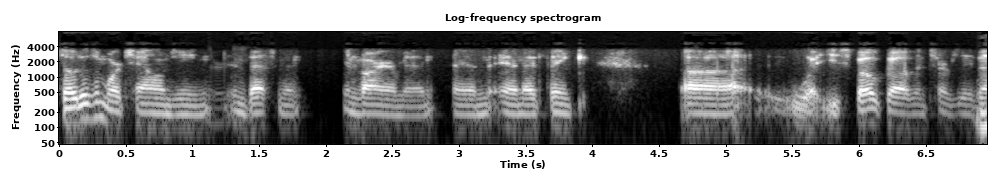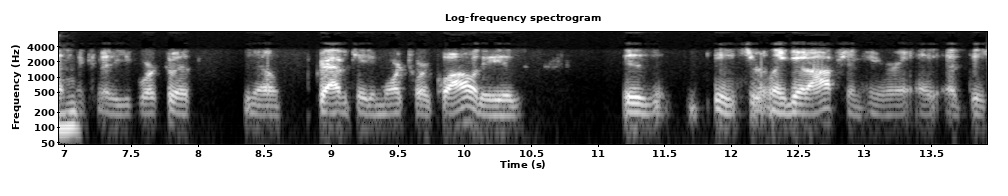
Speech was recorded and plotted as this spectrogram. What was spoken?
So it is a more challenging investment environment, and and I think uh, what you spoke of in terms of the investment mm-hmm. committee you've worked with, you know, gravitating more toward quality is is is certainly a good option here at, at this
